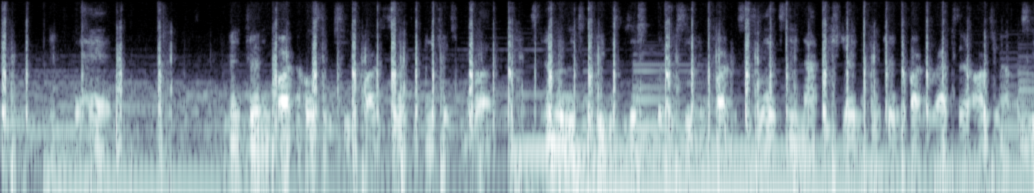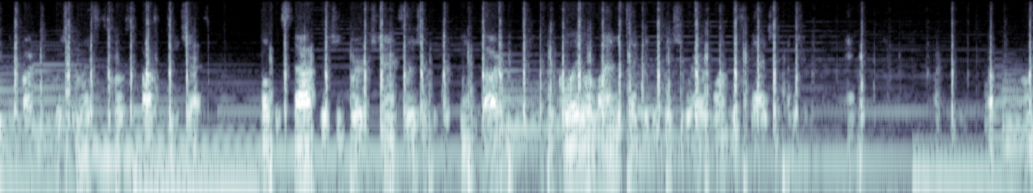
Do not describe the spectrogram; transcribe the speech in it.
the head penetrating partner holds the receiving partner's legs and penetrates from above. Similarly to the previous position, but the receiving partner's legs need not be straight. The penetrating partner wraps their arms around the receiving partner to push the legs as close as possible to the chest. Hold the which in Burton's translation of the Green Garden. The coital alignment technique is issue where a woman's vaginal penetration and up on the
